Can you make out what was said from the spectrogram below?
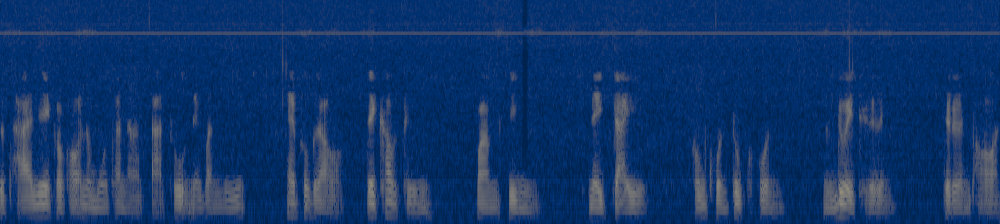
สุดท้ายนี่ก็ขออนุโมทนาสาธุในวันนี้ ให้พวกเราได้เข้าถึงความจริงในใจของคนทุกคนด้วยเทินเจริญพร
